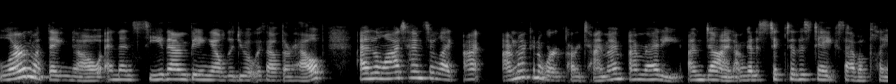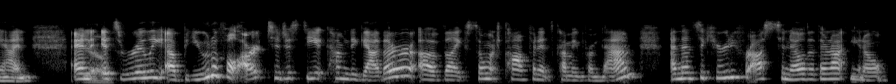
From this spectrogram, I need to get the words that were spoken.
learn what they know, and then see them being able to do it without their help. And a lot of times they're like, I, I'm not going to work part time. I'm, I'm ready. I'm done. I'm going to stick to this date because I have a plan. And Yeah. it's really a beautiful art to just see it come together of like so much confidence coming from them. And then security for us to know that they're not, you know,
